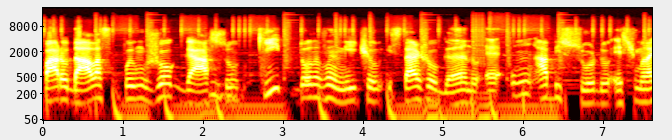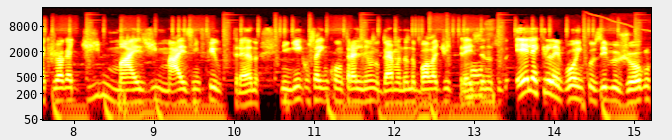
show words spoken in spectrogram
para o Dallas. Foi um jogaço. Que Donovan Mitchell está jogando é um absurdo. Este moleque joga demais, demais, infiltrando. Ninguém consegue encontrar ele em nenhum lugar, mandando bola de três, dando tudo. Ele é que levou, inclusive, o jogo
